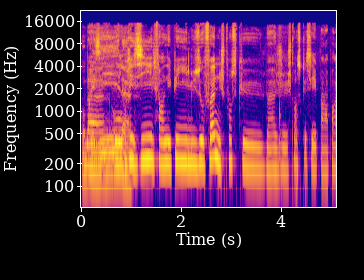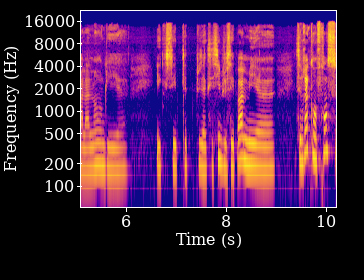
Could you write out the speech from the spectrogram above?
Au Bah, Brésil. Au Brésil, enfin les pays lusophones. Je pense que, bah, je, je pense que c'est par rapport à la langue et, et que c'est peut-être plus accessible, je sais pas. Mais c'est vrai qu'en France,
